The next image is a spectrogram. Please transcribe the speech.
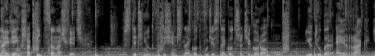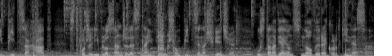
Największa pizza na świecie. W styczniu 2023 roku youtuber Airrack i Pizza Hut stworzyli w Los Angeles największą pizzę na świecie, ustanawiając nowy rekord Guinnessa.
